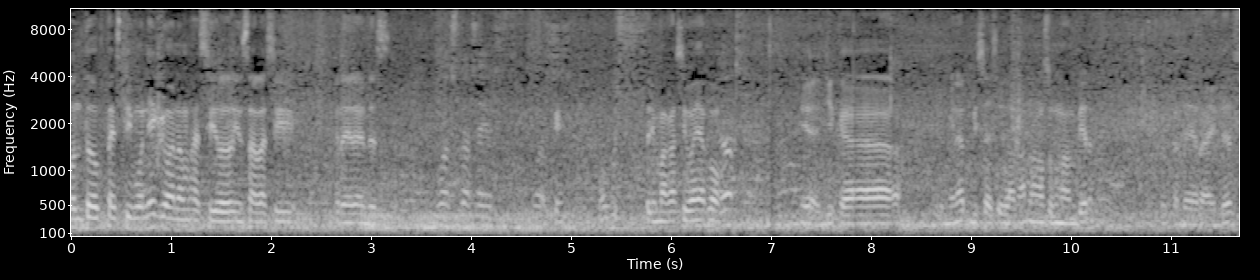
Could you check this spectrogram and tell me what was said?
untuk testimoninya gimana hasil instalasi kedai riders? Puaslah saya. Terima kasih banyak Om. Ya, jika berminat bisa silakan langsung mampir ke kedai Riders.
